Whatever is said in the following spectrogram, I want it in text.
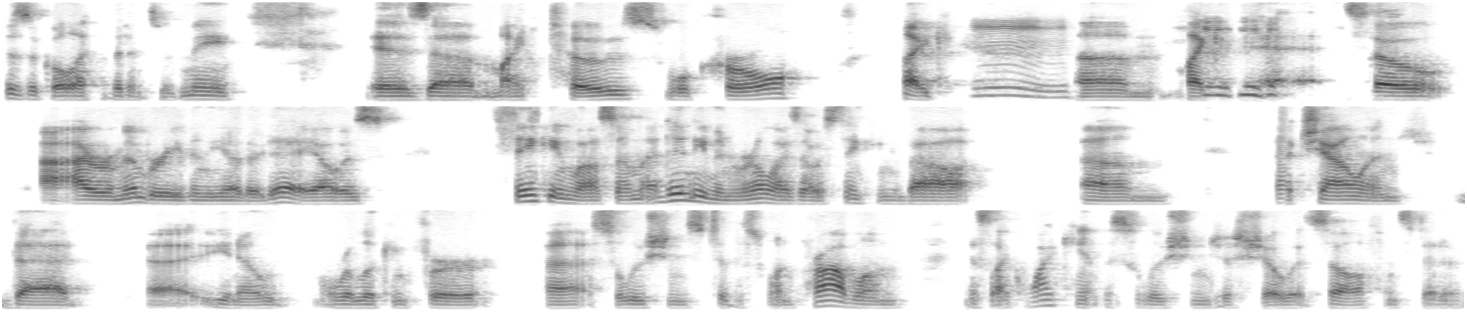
physical evidence with me is uh, my toes will curl. Like, mm. um, like, eh, so I remember even the other day, I was thinking about something. I didn't even realize I was thinking about um, a challenge that, uh, you know, we're looking for uh, solutions to this one problem. It's like, why can't the solution just show itself instead of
